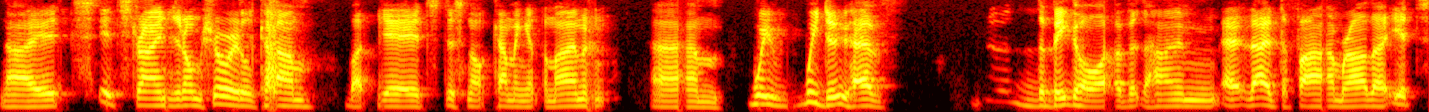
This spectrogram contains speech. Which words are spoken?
No, it's it's strange, and I'm sure it'll come. But yeah, it's just not coming at the moment. Um, we we do have the big hive at the home at, at the farm rather. It's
